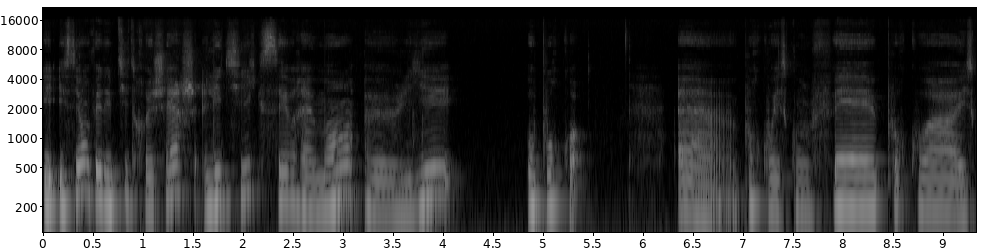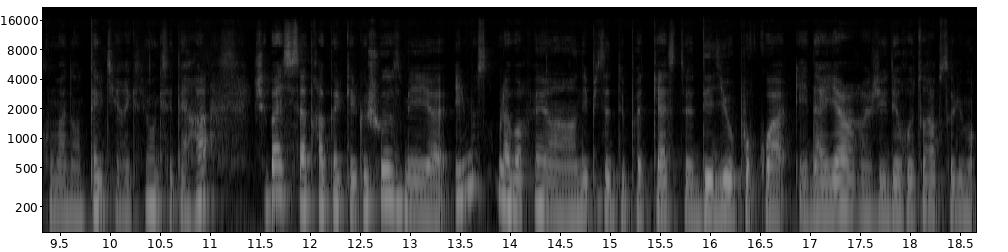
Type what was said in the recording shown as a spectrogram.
Et, si on fait des petites recherches, l'éthique, c'est vraiment lié au pourquoi. pourquoi est-ce qu'on le fait, pourquoi est-ce qu'on va dans telle direction, etc. Je sais pas si ça te rappelle quelque chose, mais euh, il me semble avoir fait un épisode de podcast dédié au pourquoi. Et d'ailleurs, j'ai eu des retours absolument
